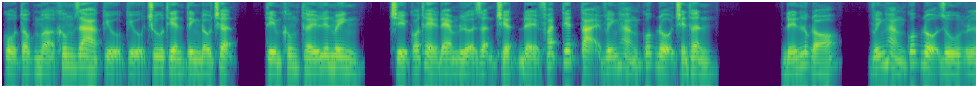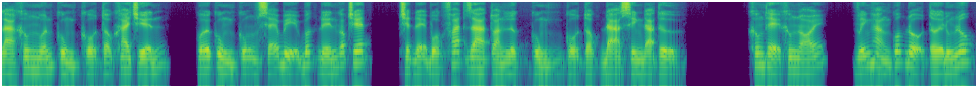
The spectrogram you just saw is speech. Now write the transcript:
Cổ tộc mở không ra cựu cựu chu thiên tinh đấu trận, tìm không thấy liên minh, chỉ có thể đem lửa giận triệt để phát tiết tại vĩnh hằng quốc độ trên thân. Đến lúc đó, vĩnh hằng quốc độ dù là không muốn cùng cổ tộc khai chiến, cuối cùng cũng sẽ bị bước đến góc chết, triệt để buộc phát ra toàn lực cùng cổ tộc đả sinh đả tử. Không thể không nói, vĩnh hằng quốc độ tới đúng lúc,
